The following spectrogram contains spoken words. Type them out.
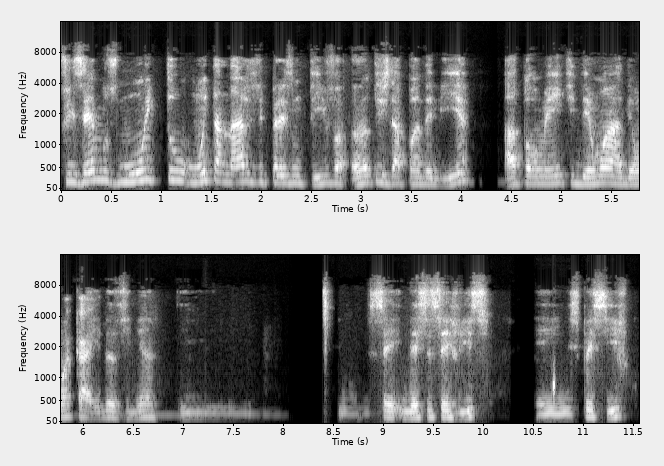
Fizemos muito, muita análise presuntiva antes da pandemia. Atualmente deu uma, deu uma caídazinha em, nesse serviço em específico.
